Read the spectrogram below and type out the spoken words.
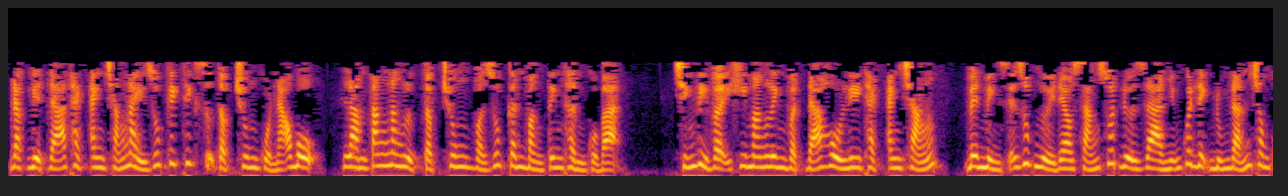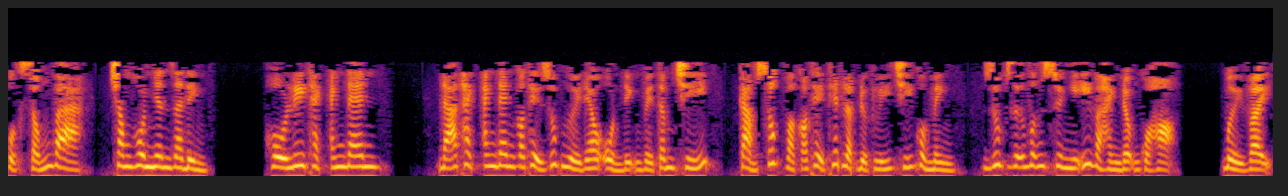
Đặc biệt đá thạch anh trắng này giúp kích thích sự tập trung của não bộ, làm tăng năng lực tập trung và giúp cân bằng tinh thần của bạn. Chính vì vậy khi mang linh vật đá hồ ly thạch anh trắng, bên mình sẽ giúp người đeo sáng suốt đưa ra những quyết định đúng đắn trong cuộc sống và trong hôn nhân gia đình. Hồ ly thạch anh đen Đá thạch anh đen có thể giúp người đeo ổn định về tâm trí, cảm xúc và có thể thiết lập được lý trí của mình, giúp giữ vững suy nghĩ và hành động của họ. Bởi vậy,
